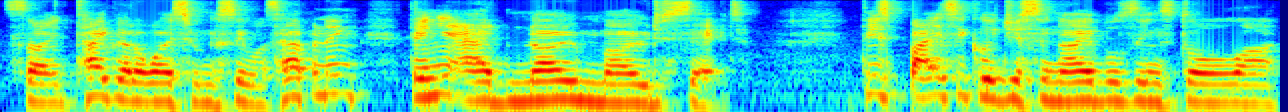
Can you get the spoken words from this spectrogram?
So take that away so we can see what's happening. Then you add no mode set. This basically just enables the installer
